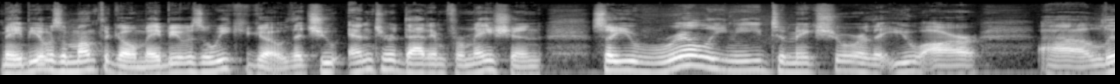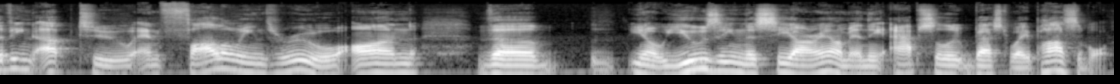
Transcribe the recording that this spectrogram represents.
Maybe it was a month ago, maybe it was a week ago that you entered that information. So you really need to make sure that you are uh, living up to and following through on the, you know, using the CRM in the absolute best way possible.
